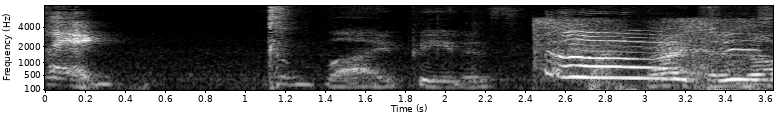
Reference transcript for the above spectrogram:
nothing. My penis. Oh, Jesus.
